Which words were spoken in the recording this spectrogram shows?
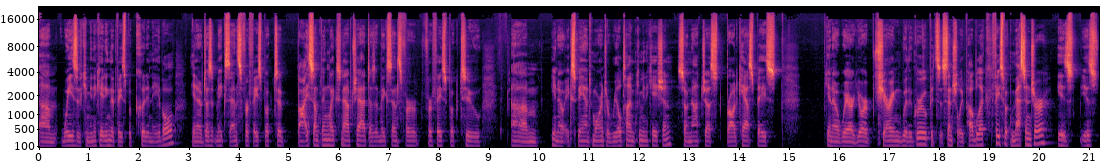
um, ways of communicating that Facebook could enable? You know, does it make sense for Facebook to buy something like Snapchat? Does it make sense for for Facebook to um, you know expand more into real time communication? So not just broadcast based you know, where you're sharing with a group, it's essentially public. Facebook Messenger is is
